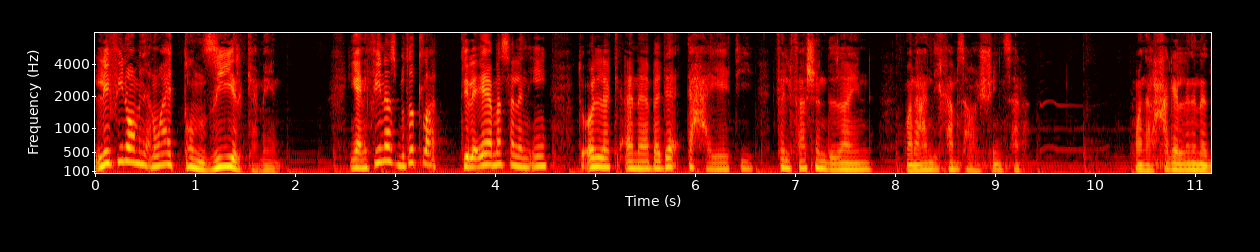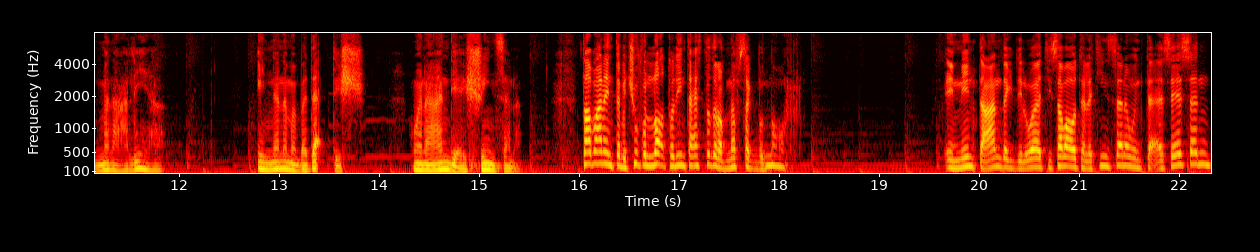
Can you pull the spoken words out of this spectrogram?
ليه في نوع من أنواع التنظير كمان؟ يعني في ناس بتطلع تلاقيها مثلا إيه؟ تقول لك أنا بدأت حياتي في ال fashion design وأنا عندي 25 سنة. وأنا الحاجة اللي أنا ندمان عليها إن أنا ما بدأتش وأنا عندي 20 سنة. طبعا أنت بتشوف اللقطة دي أنت عايز تضرب نفسك بالنار. إن أنت عندك دلوقتي 37 سنة وأنت أساسا ما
